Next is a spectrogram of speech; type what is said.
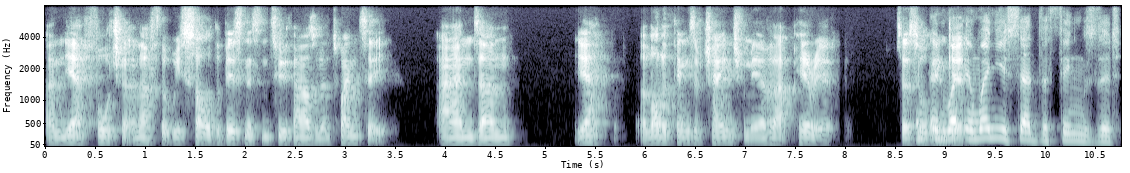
And yeah, fortunate enough that we sold the business in 2020. And um, yeah, a lot of things have changed for me over that period. So it's all and, been and when, good. and when you said the things that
